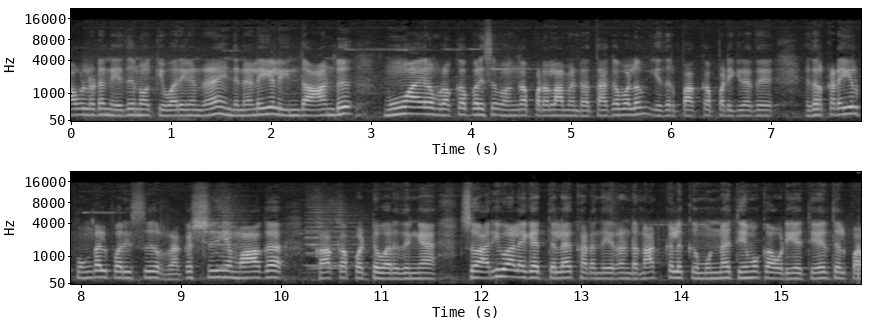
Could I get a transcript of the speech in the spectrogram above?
ஆவலுடன் எதிர்நோக்கி வருகின்றனர். இந்த நிலையில் இந்த ஆண்டு மூவாயிரம் ரொக்க பரிசு வழங்கப்படலாம் என்ற தகவலும் எதிர்பார்க்கப்படுகிறது. இதற்கிடையில் பொங்கல் பரிசு ரகசியமாக காக்கப்பட்டு வருதுங்க. ஸோ அறிவாலயத்தில் கடந்த இரண்டு நாட்களுக்கு முன்னே திமுகவுடைய தேர்தல் ப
